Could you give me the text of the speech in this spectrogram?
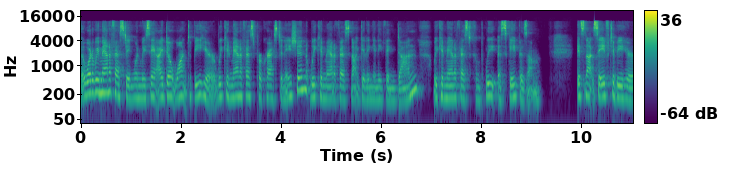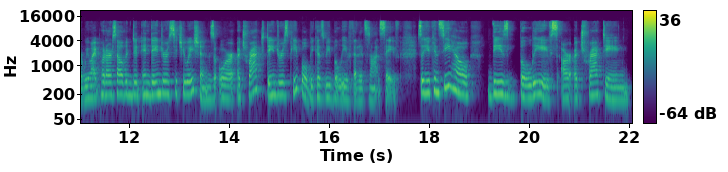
What are we manifesting when we say i don't want to be here we can manifest procrastination. We can manifest not getting anything done. We can manifest complete escapism. It's not safe to be here. We might put ourselves in, in dangerous situations or attract dangerous people because we believe that it's not safe. So you can see how these beliefs are attracting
